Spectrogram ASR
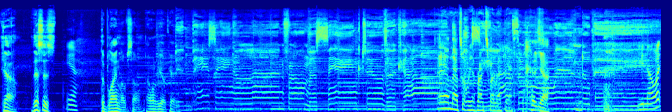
Yeah. This is Yeah. the Blind Love song. I want to be okay. Pacing a line from the sink to the couch. and that's what we have rights for right there. yeah. You know it?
